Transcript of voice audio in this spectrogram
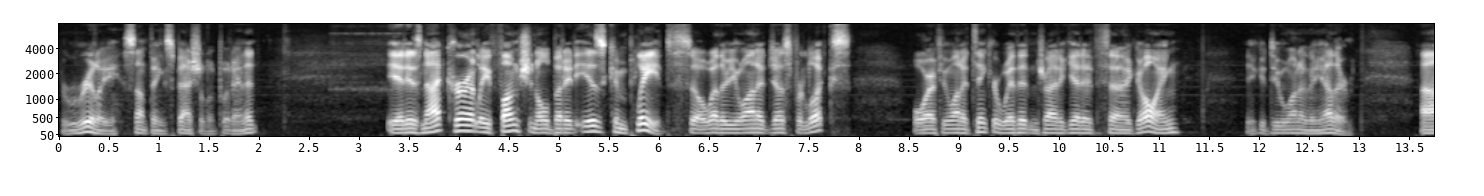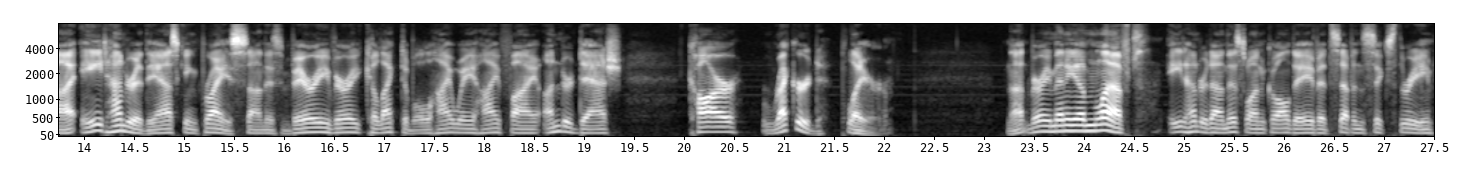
really something special to put in it. It is not currently functional, but it is complete. So whether you want it just for looks, or if you want to tinker with it and try to get it uh, going, you could do one or the other. Uh, 800 the asking price on this very, very collectible Highway Hi-Fi Underdash car record player. Not very many of them left. 800 on this one. Call Dave at 763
